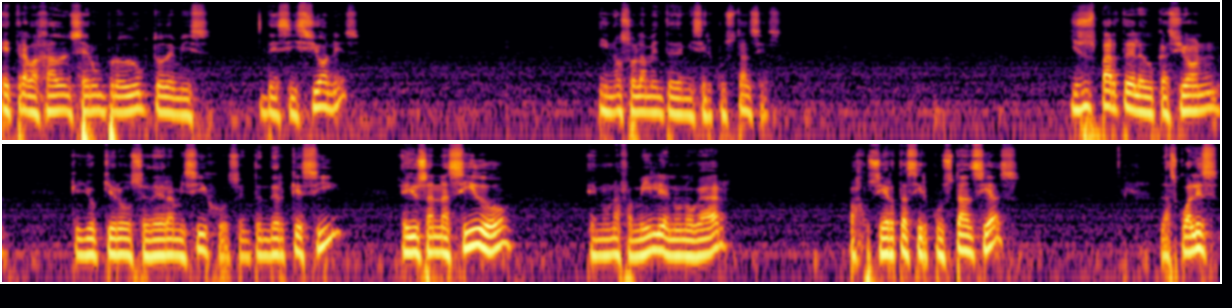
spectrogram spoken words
he trabajado en ser un producto de mis decisiones y no solamente de mis circunstancias. Y eso es parte de la educación que yo quiero ceder a mis hijos, entender que sí, ellos han nacido en una familia, en un hogar, bajo ciertas circunstancias, las cuales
